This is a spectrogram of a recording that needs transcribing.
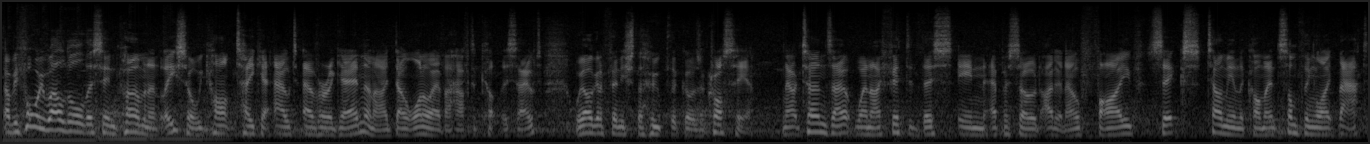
Now before we weld all this in permanently, so we can't take it out ever again, and I don't want to ever have to cut this out, we are going to finish the hoop that goes across here. Now it turns out when I fitted this in episode, I don't know, five, six, tell me in the comments, something like that,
